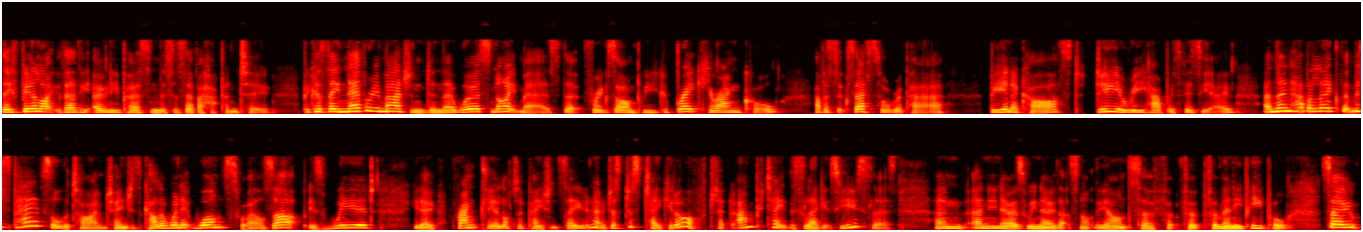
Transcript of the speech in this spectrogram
they feel like they're the only person this has ever happened to because they never imagined in their worst nightmares that, for example, you could break your ankle, have a successful repair, be in a cast, do your rehab with physio, and then have a leg that misbehaves all the time, changes colour when it wants, swells up, is weird. You know, frankly, a lot of patients say, you know, just just take it off, amputate this leg, it's useless. And and you know, as we know, that's not the answer for for, for many people. So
